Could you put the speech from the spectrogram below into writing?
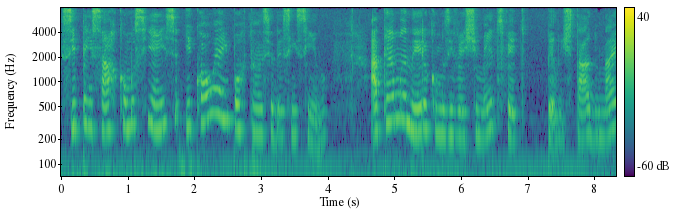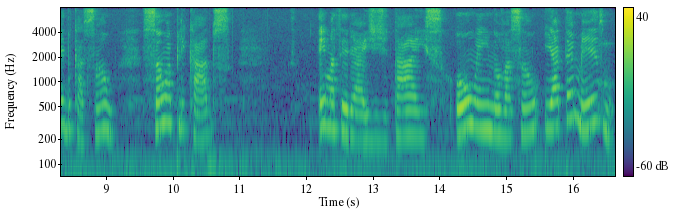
se pensar como ciência e qual é a importância desse ensino. Até a maneira como os investimentos feitos pelo Estado na educação são aplicados em materiais digitais ou em inovação e até mesmo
